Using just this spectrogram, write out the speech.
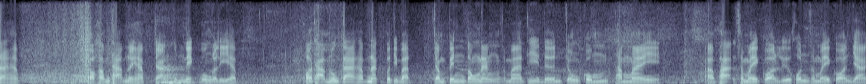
ตาครับขอคำถามหน่อยครับ จากอ่าคุณเมกวงกะลีครับ ขอถามหลวงตาครับ นักปฏิบัติจำเป็นต้องนั่งสมาธิเดินจงกรมทำไมอ่าพระสมัยก่อนหรือคนสมัยก่อนอย่าง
